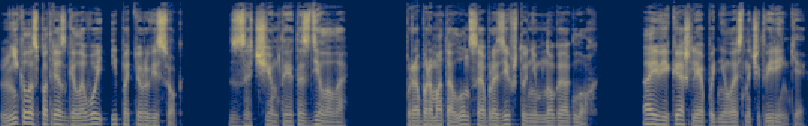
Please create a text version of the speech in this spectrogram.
Николас потряс головой и потер висок. «Зачем ты это сделала?» Пробормотал он, сообразив, что немного оглох. Айви кашляя поднялась на четвереньки.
